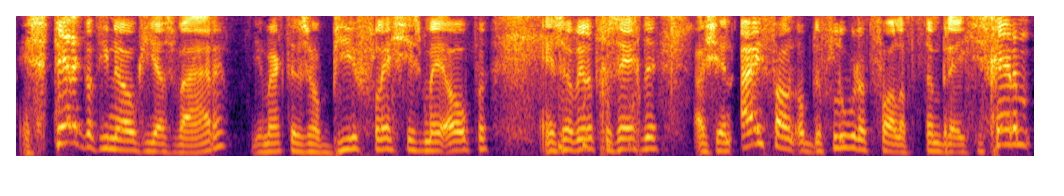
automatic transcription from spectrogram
En sterk dat die Nokia's waren. Je maakte er zo bierflesjes mee open. En zo wil het gezegde, als je een iPhone op de vloer laat vallen... dan breekt je scherm.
